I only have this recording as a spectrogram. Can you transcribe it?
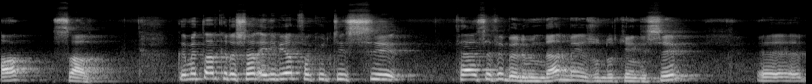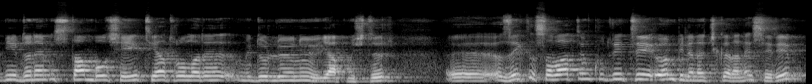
Aksal. Kıymetli arkadaşlar, Edebiyat Fakültesi Felsefe bölümünden mezundur kendisi. Ee, Bir dönem İstanbul Şehir Tiyatroları Müdürlüğü'nü yapmıştır. Ee, Özellikle Sabahattin Kudret'i ön plana çıkaran eseri,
